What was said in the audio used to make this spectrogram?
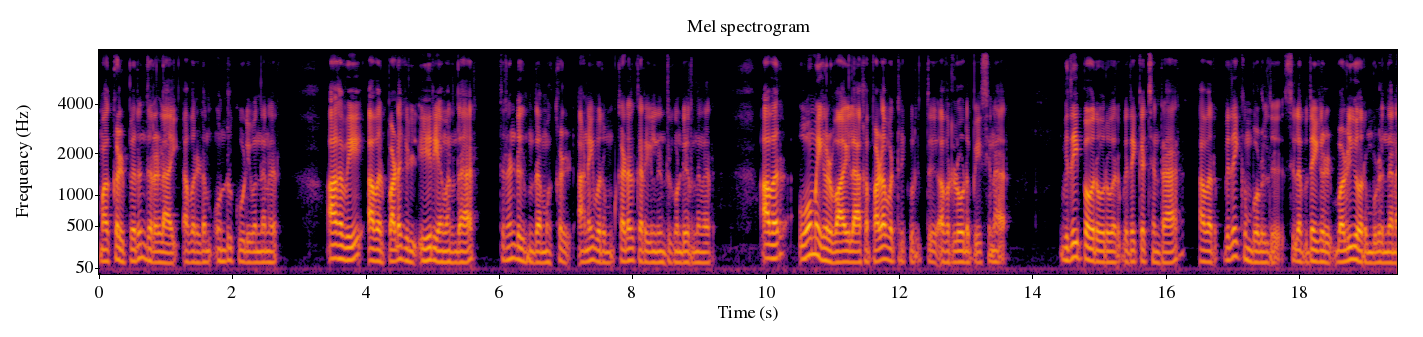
மக்கள் பெருந்திரளாய் அவரிடம் ஒன்று கூடி வந்தனர். ஆகவே அவர் படகில் ஏறி அமர்ந்தார். திரண்டிருந்த மக்கள் அனைவரும் கடற்கரையில் நின்று கொண்டிருந்தனர். அவர் ஓமைகள் வாயிலாக பழவற்றை குறித்து அவர்களோடு பேசினார். விதைப்பவர் ஒருவர் விதைக்கச் சென்றார். அவர் விதைக்கும் பொழுது சில விதைகள் வழியோரம் விழுந்தன.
